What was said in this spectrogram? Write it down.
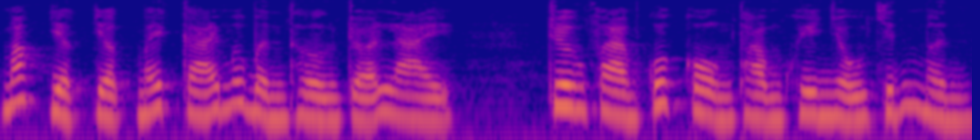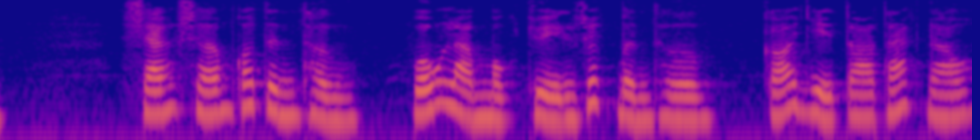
Mắt giật giật mấy cái mới bình thường trở lại. Trương Phàm cuối cùng thầm khuyên nhủ chính mình. Sáng sớm có tinh thần, vốn là một chuyện rất bình thường, có gì to tác đâu.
